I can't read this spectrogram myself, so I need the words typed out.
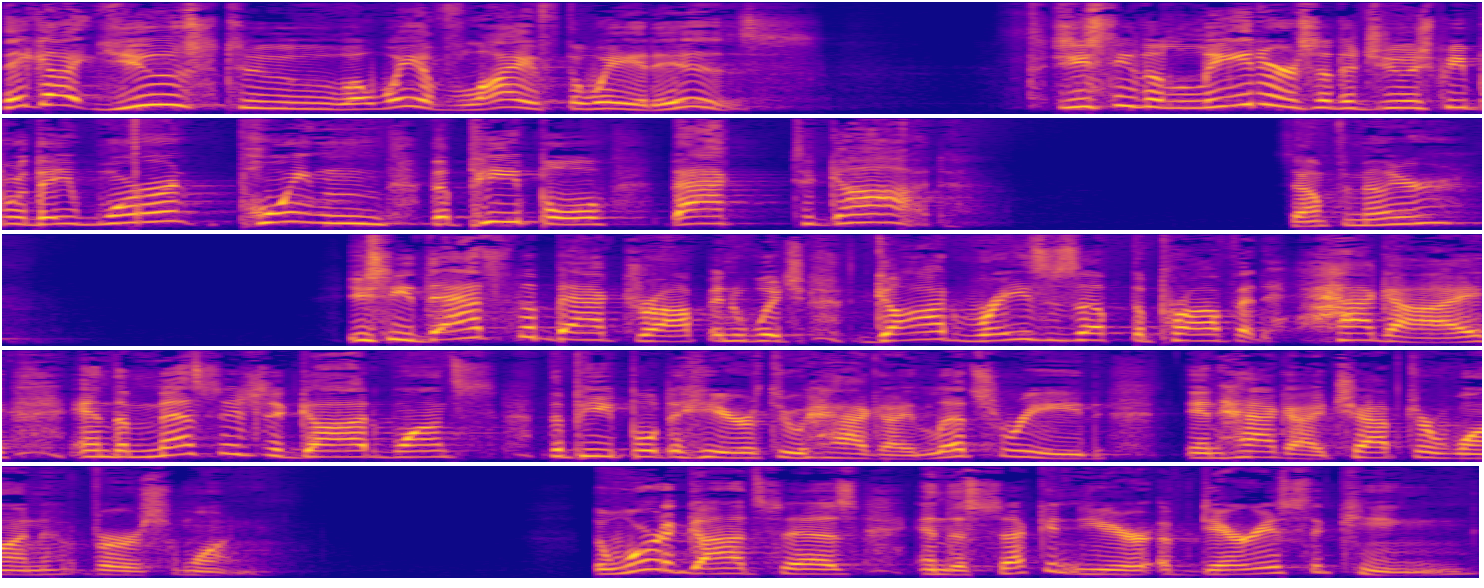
they got used to a way of life the way it is. You see, the leaders of the Jewish people, they weren't pointing the people back to God. Sound familiar? You see, that's the backdrop in which God raises up the prophet Haggai and the message that God wants the people to hear through Haggai. Let's read in Haggai chapter 1, verse 1. The word of God says, in the second year of Darius the king,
